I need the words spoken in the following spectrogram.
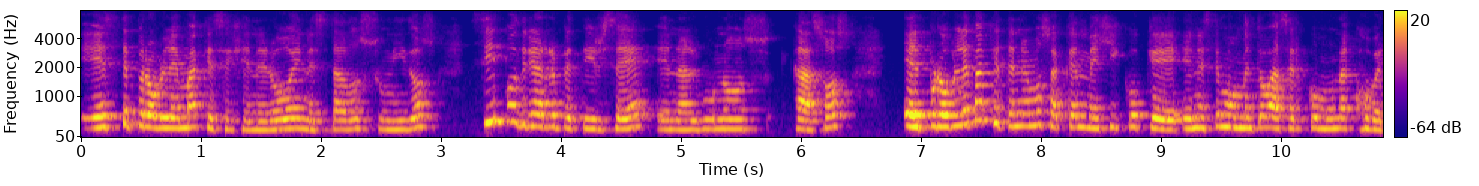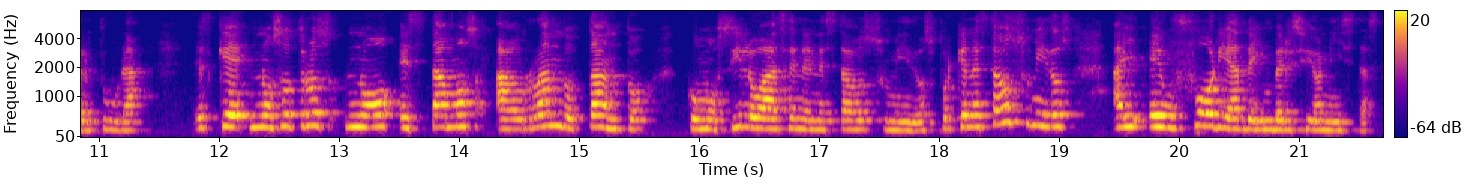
Este problema que se generó en Estados Unidos sí podría repetirse en algunos casos. El problema que tenemos acá en México, que en este momento va a ser como una cobertura, es que nosotros no estamos ahorrando tanto como sí lo hacen en Estados Unidos, porque en Estados Unidos hay euforia de inversionistas.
